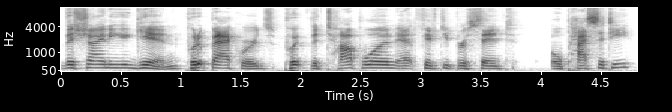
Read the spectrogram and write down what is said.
The Shining again, put it backwards, put the top one at fifty percent opacity,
